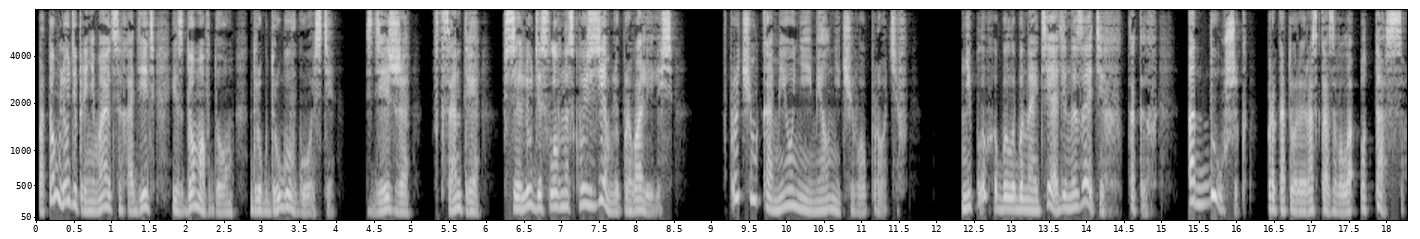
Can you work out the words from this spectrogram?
Потом люди принимаются ходить из дома в дом, друг к другу в гости. Здесь же, в центре, все люди словно сквозь землю провалились. Впрочем, Камио не имел ничего против. Неплохо было бы найти один из этих, как их, отдушек, про которые рассказывала Отассо,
